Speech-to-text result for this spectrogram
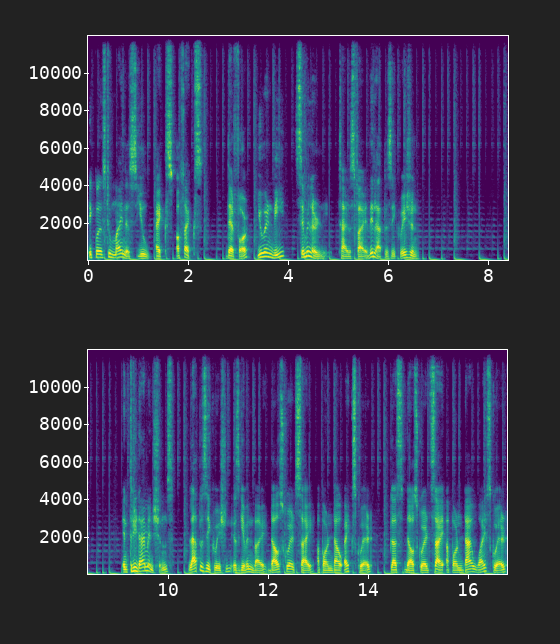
equals to minus ux of x. Therefore, u and v similarly satisfy the Laplace equation. In three dimensions, Laplace equation is given by dou squared psi upon dou x squared plus dou squared psi upon dou y squared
